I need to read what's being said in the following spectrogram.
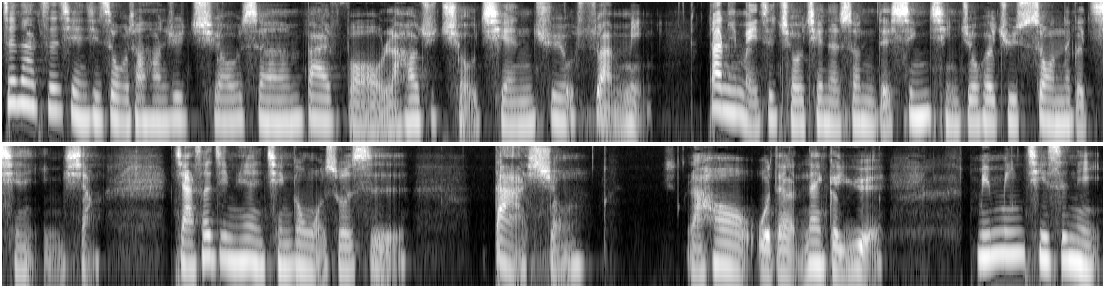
在那之前，其实我常常去求神拜佛，然后去求签、去算命。但你每次求签的时候，你的心情就会去受那个签影响。假设今天的签跟我说是大凶，然后我的那个月明明其实你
